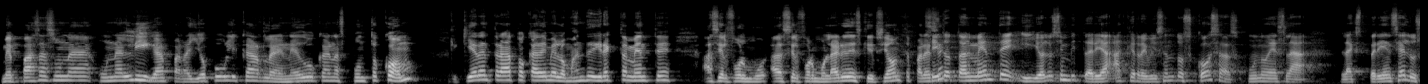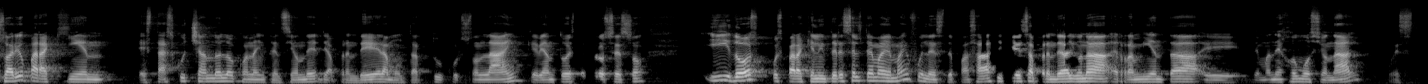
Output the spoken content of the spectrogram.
me pasas una, una liga para yo publicarla en educanas.com que quiera entrar a tu academia lo mande directamente hacia el, hacia el formulario de inscripción, ¿te parece? Sí, totalmente. Y yo los invitaría a que revisen dos cosas. Uno es la, la experiencia del usuario para quien está escuchándolo con la intención de, de, aprender a montar tu curso online, que vean todo este proceso. Y dos, pues para quien le interese el tema de mindfulness, de pasada, si quieres aprender alguna herramienta eh, de manejo emocional, pues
